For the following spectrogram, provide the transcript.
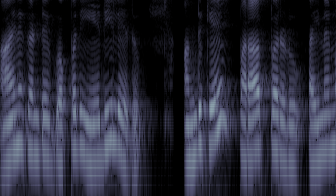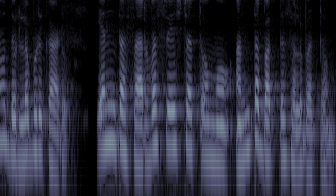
ఆయన కంటే గొప్పది ఏదీ లేదు. అందుకే పరాత్పరుడు అయినను దుర్లభుడు కాడు. ఎంత సర్వశ్రేష్టత్వమో అంత భక్త సులభత్వం.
